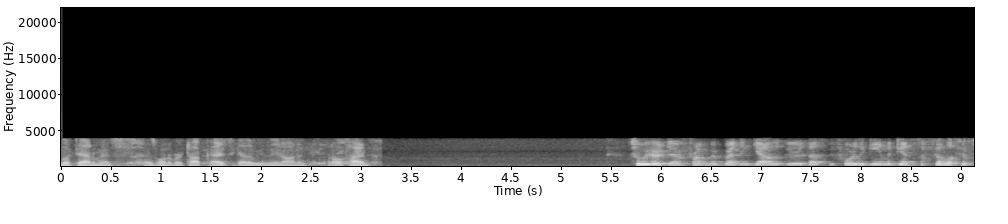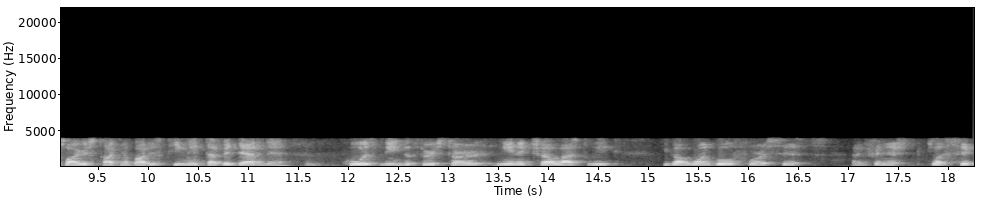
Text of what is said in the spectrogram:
looked at him as as one of our top guys, the guy that we lean on at all times. So we heard there from Brendan Gallagher. That's before the game against the Philadelphia Flyers, talking about his teammate David Desharnais, who was named the third star in the NHL last week. He got one goal, four assists, and finished plus six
